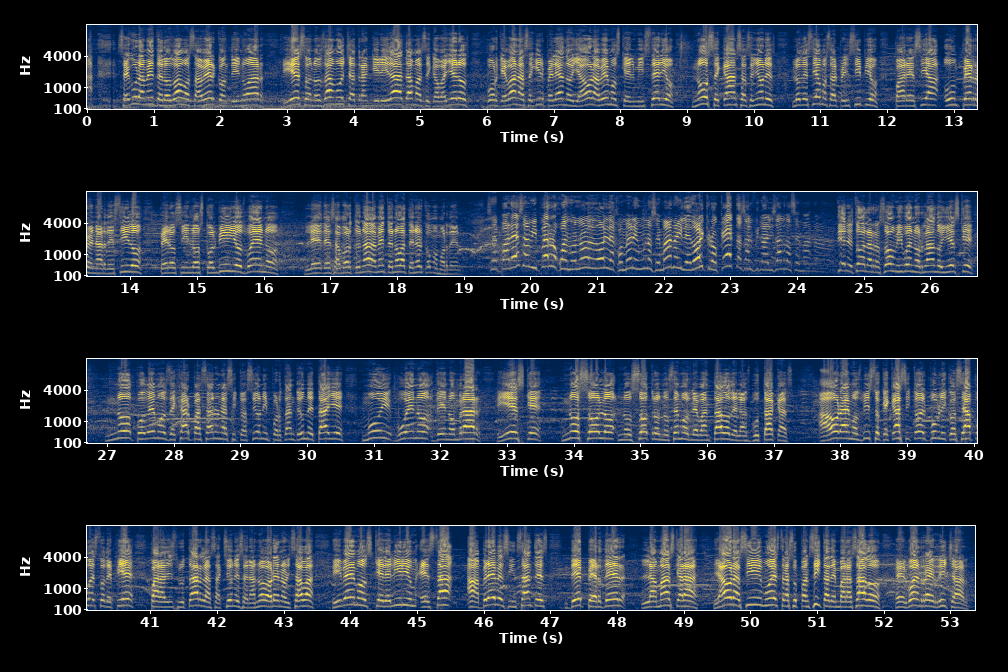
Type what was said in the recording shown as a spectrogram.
Seguramente los vamos a ver continuar y eso nos da mucha tranquilidad, damas y caballeros, porque van a seguir peleando y ahora vemos que el misterio no se cansa, señores. Lo decíamos al principio, parecía un perro enardecido, pero sin los colmillos, bueno, le desafortunadamente no va a tener cómo morder. Se parece a mi perro cuando no le doy de comer en una semana y le doy croquetas al finalizar la semana. Tienes toda la razón, mi buen Orlando, y es que no podemos dejar pasar una situación importante, un detalle muy bueno de nombrar, y es que no solo nosotros nos hemos levantado de las butacas, Ahora hemos visto que casi todo el público se ha puesto de pie para disfrutar las acciones en la nueva Arena Orizaba y vemos que Delirium está a breves instantes de perder la máscara y ahora sí muestra su pancita de embarazado el buen Rey Richard.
